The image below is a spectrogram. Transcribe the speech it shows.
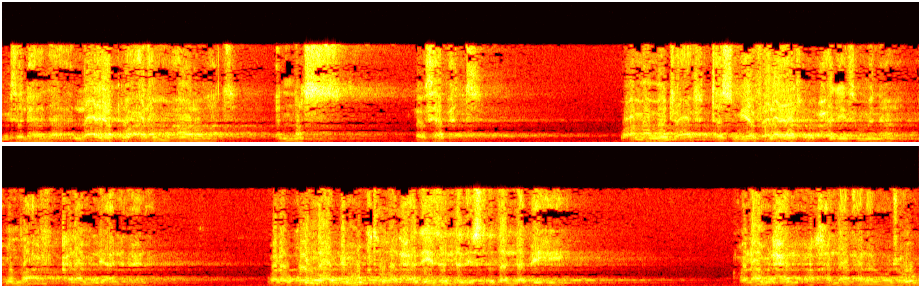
مثل هذا لا يقوى على معارضة النص لو ثبت. وأما ما جاء في التسمية فلا يخلو حديث منها من ضعف كلام لأهل العلم. ولو قلنا بمقتضى الحديث الذي استدل به غلام الخلال على الوجوب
